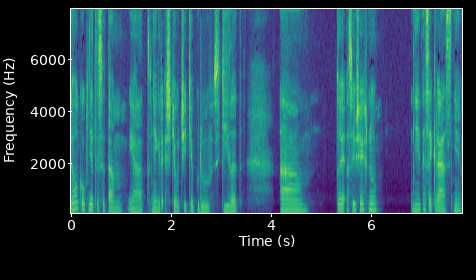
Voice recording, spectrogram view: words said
no, koukněte se tam, já to někde ještě určitě budu sdílet. A to je asi všechno. Mějte se krásně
